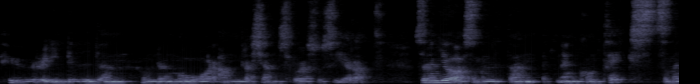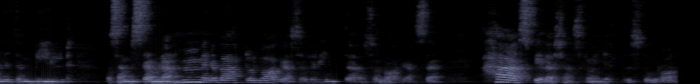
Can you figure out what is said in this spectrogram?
hur individen, hunden mår, andra känslor associerat. Så den gör som en liten en kontext, som en liten bild och sen bestämmer den, hmm, är det värt att lagras eller inte? Och så lagras det. Här spelar känslor en jättestor roll.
